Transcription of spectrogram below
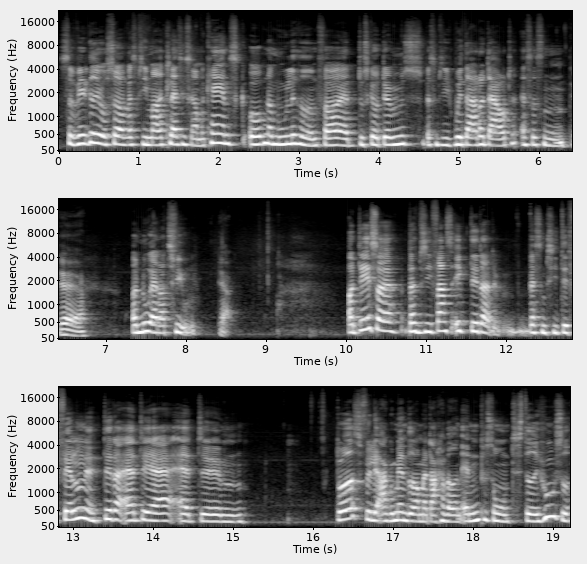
Så hvilket jo så, hvad skal sige, meget klassisk amerikansk, åbner muligheden for, at du skal jo dømmes, hvad skal man sige, without a doubt. Altså sådan, Ja, ja. og nu er der tvivl. Ja. Og det er så, hvad skal man sige, faktisk ikke det, der er det, hvad skal man sige, det fældende. Det der er, det er, at øhm, både selvfølgelig argumentet om, at der har været en anden person til stede i huset,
